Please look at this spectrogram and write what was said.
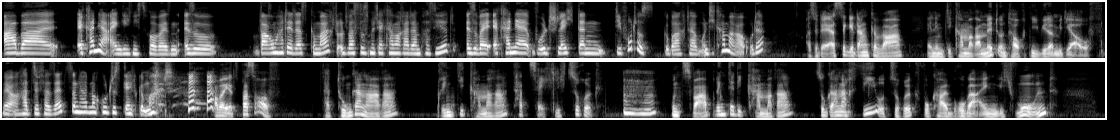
Aber er kann ja eigentlich nichts vorweisen. Also warum hat er das gemacht und was ist mit der Kamera dann passiert? Also weil er kann ja wohl schlecht dann die Fotos gebracht haben und die Kamera, oder? Also der erste Gedanke war, er nimmt die Kamera mit und taucht nie wieder mit ihr auf. Ja, hat sie versetzt und hat noch gutes Geld gemacht. Aber jetzt pass auf. Tatunga Nara bringt die Kamera tatsächlich zurück. Mhm. Und zwar bringt er die Kamera sogar nach Rio zurück, wo Karl Brugger eigentlich wohnt.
